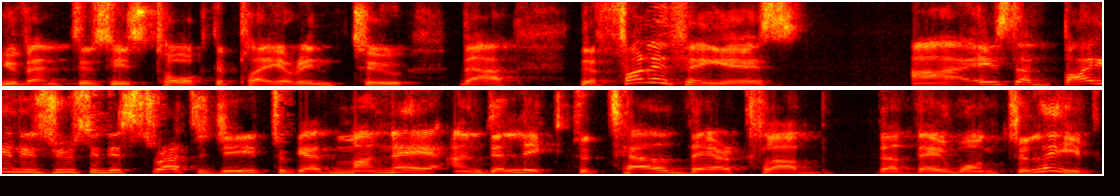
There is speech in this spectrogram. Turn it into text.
Juventus. He's talked the player into that. The funny thing is, uh, is that Bayern is using this strategy to get Mane and De Ligt to tell their club that they want to leave.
